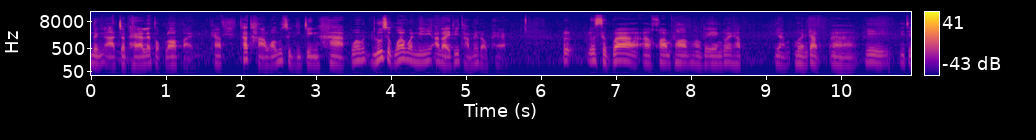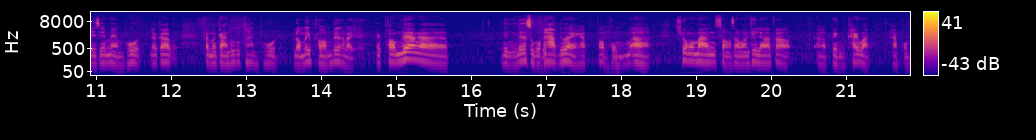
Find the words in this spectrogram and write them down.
หนึ่งอาจจะแพ้และตกรอบไปครับถ้าถามความรู้สึกจริงๆ หากว่ารู้สึกว่าวันนี้อะไรที่ทำให้เราแพ้รู้รู้สึกว่าอ่าความพร้อมของตัวเองด้วยครับ อย่างเหมือนกับอ่าพี่พี่เจเจแหม่มพูด แล้วก็กรรมการทุกๆท่านพูด เราไม่พร้อมเรื่องอะไรเอ่ยไปพร้อมเรื่องเอ่อ หนึ่งเรื่องสุขภาพด้วยครับ เพราะผมอ่าช่วงประมาณ2อสวันที่แล้วก็เอ่อเป็นไข้หวัดครับผม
